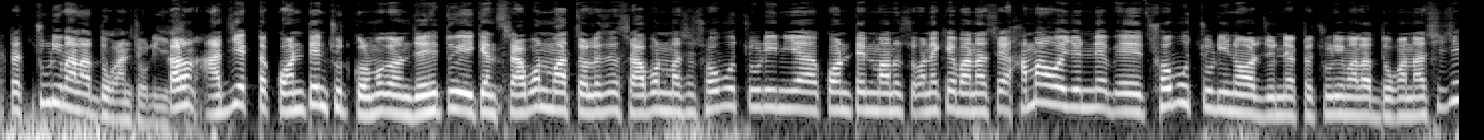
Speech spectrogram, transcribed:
একটা চুড়ি মালার দোকান চলি কারণ আজই একটা কন্টেন্ট শুট করব, কারণ যেহেতু এইখান শ্রাবণ মাস চলেছে, শ্রাবণ মাসে সবুজ চুড়ি নিয়ে কন্টেন্ট মানুষ অনেকে বানাচ্ছে। হামা ওই জন্য সবুজ চুড়ি নেওয়ার জন্য একটা চুড়ি মালার দোকান আসিছি।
